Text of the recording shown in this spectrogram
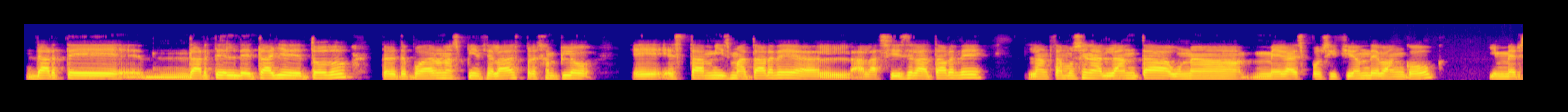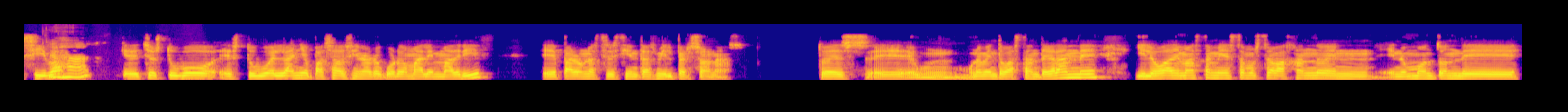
darte, darte el detalle de todo, pero te puedo dar unas pinceladas. Por ejemplo, eh, esta misma tarde, a las 6 de la tarde, lanzamos en Atlanta una mega exposición de Van Gogh inmersiva, que de hecho estuvo, estuvo el año pasado, si no recuerdo mal, en Madrid eh, para unas 300.000 personas. Entonces, eh, un, evento bastante grande. Y luego, además, también estamos trabajando en, un montón de,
